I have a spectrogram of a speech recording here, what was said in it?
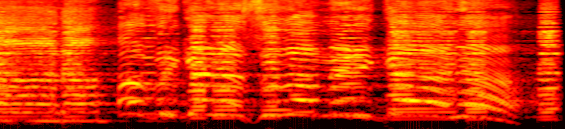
africana, africana, sudamericana.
